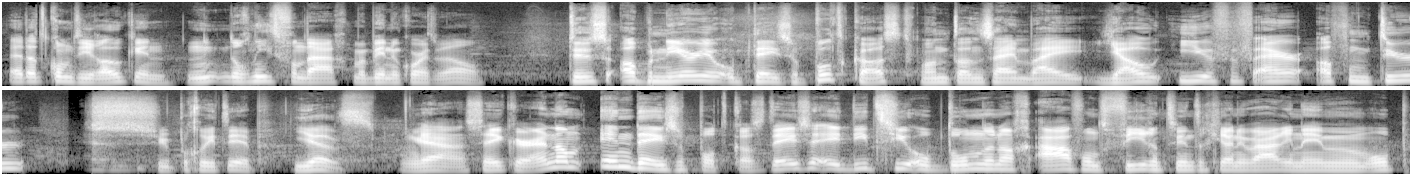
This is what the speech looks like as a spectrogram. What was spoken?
Eh, dat komt hier ook in. N- nog niet vandaag, maar binnenkort wel. Dus abonneer je op deze podcast, want dan zijn wij jouw IFFR-avontuur. Super goede tip. Yes. Ja, zeker. En dan in deze podcast, deze editie op donderdagavond 24 januari nemen we hem op.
